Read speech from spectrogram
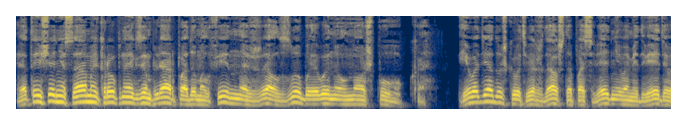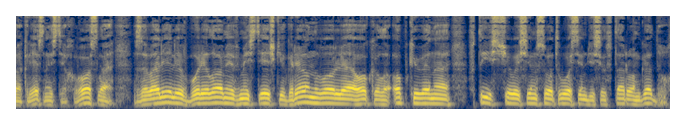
«Это еще не самый крупный экземпляр», — подумал Финн, сжал зубы и вынул нож паука. Его дедушка утверждал, что последнего медведя в окрестностях Осло завалили в буреломе в местечке Грёнволя около Опкювена в 1882 году.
